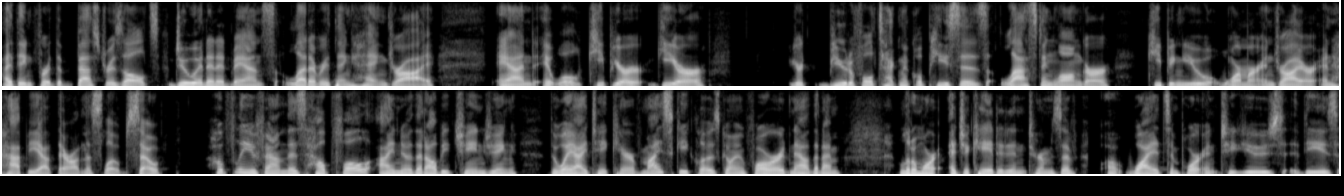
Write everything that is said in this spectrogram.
I think for the best results, do it in advance, let everything hang dry, and it will keep your gear, your beautiful technical pieces lasting longer, keeping you warmer and drier and happy out there on the slopes. So Hopefully, you found this helpful. I know that I'll be changing the way I take care of my ski clothes going forward now that I'm a little more educated in terms of uh, why it's important to use these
